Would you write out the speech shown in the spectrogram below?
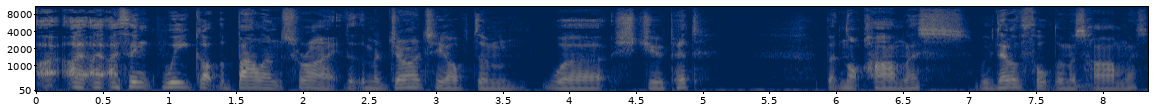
I, I, I think we got the balance right that the majority of them were stupid, but not harmless. We've never thought them as harmless.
